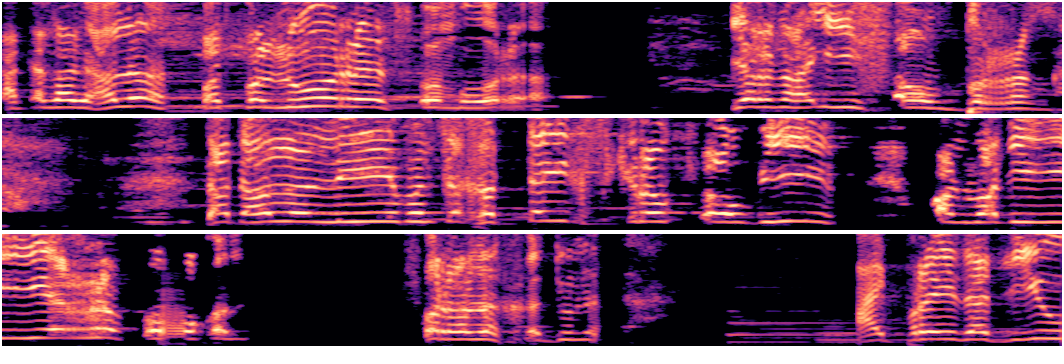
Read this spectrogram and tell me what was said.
Dat hulle hulle wat Here na U sal bring. Dat hulle lewens 'n getuigskrif sal wees van wat die Here vanoggend vir hulle gedoen het. I pray that you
